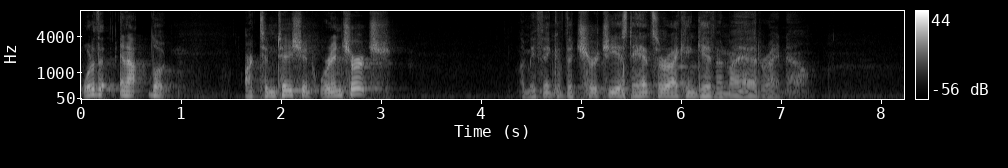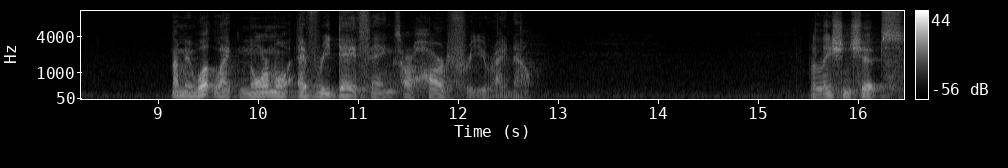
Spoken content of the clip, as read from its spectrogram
what are the, and I, look, our temptation, we're in church. Let me think of the churchiest answer I can give in my head right now. I mean, what like normal, everyday things are hard for you right now? Relationships.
